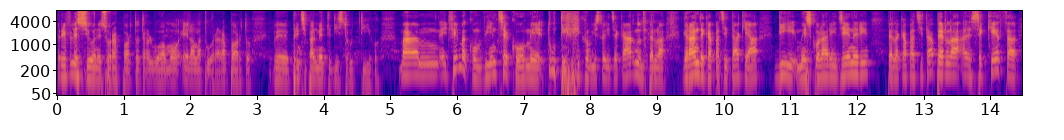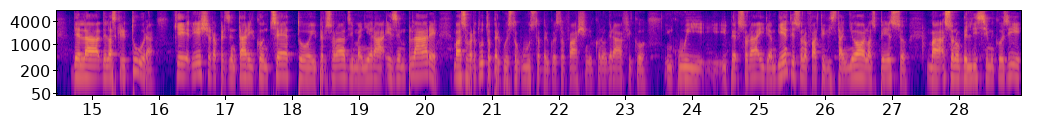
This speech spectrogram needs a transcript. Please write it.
riflessione sul rapporto tra l'uomo e la natura, rapporto eh, principalmente distruttivo. Ma mh, il film convince come tutti i film che ho visto di Jack Arnold per la grande capacità che ha di mescolare i generi, per la capacità, per la eh, secchezza della, della scrittura, che riesce a rappresentare il concetto e i personaggi in maniera esemplare, ma soprattutto per questo gusto, per questo fascino iconografico in cui i, i personaggi, gli ambienti sono fatti di stagnola spesso, ma sono bellissimi così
